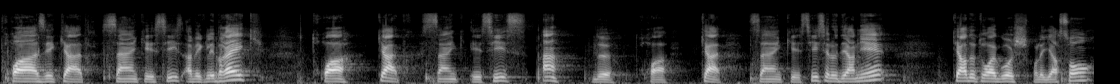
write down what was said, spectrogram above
3 et 4, 5 et 6 avec les breaks. 3, 4, 5 et 6. 1, 2, 3, 4, 5 et 6. Et le dernier, quart de tour à gauche pour les garçons.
